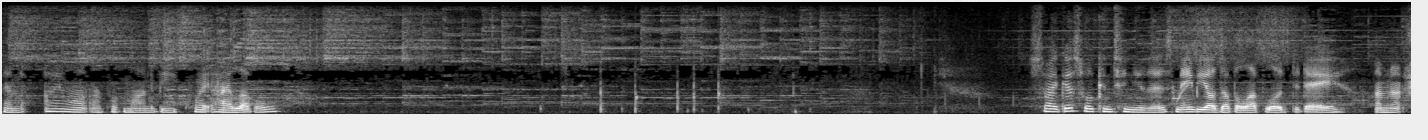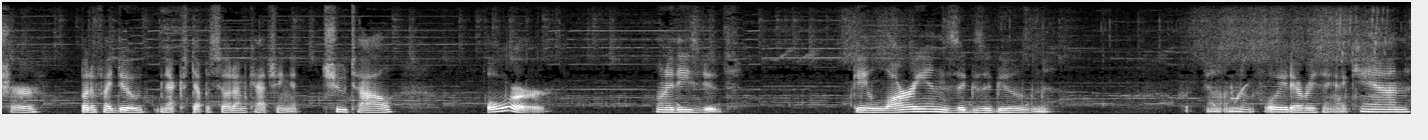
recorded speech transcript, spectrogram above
And I want our Pokemon to be quite high level. So I guess we'll continue this. Maybe I'll double upload today. I'm not sure. But if I do, next episode I'm catching a Chewtle or one of these dudes. Galarian Zigzagoon. I'm gonna avoid everything I can.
